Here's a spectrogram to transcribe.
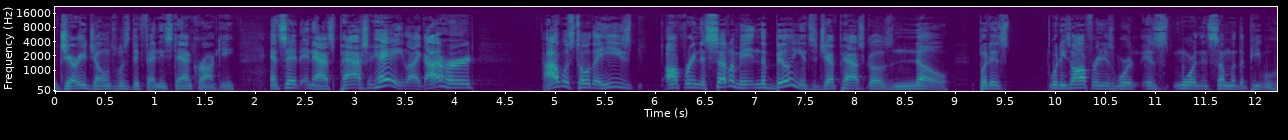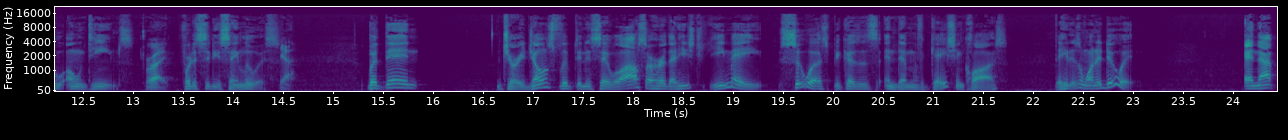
Jerry Jones was defending Stan Kroenke and said and asked Pash, "Hey, like I heard, I was told that he's offering the settlement in the billions. And Jeff Pash goes, "No, but his what he's offering is worth is more than some of the people who own teams Right. for the city of St. Louis." Yeah. But then Jerry Jones flipped it and said, "Well, I also heard that he's he may sue us because it's indemnification clause that he doesn't want to do it." And that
